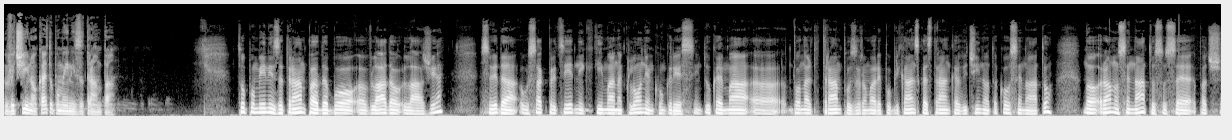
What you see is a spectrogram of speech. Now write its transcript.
večino. Kaj to pomeni za Trumpa? To pomeni za Trumpa, da bo vladal lažje, seveda vsak predsednik, ki ima naklonjen kongres in tukaj ima uh, Donald Trump oziroma republikanska stranka večino tako v senatu, no ravno v senatu so se pač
